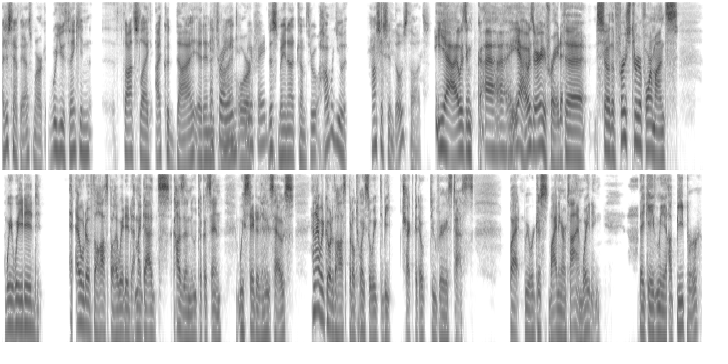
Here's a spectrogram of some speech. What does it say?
I just have to ask Mark, were you thinking thoughts like I could die at any afraid? time or this may not come through? How were you processing those thoughts? Yeah, I was in, uh, yeah, I was very afraid. The, so the first three or four months, we waited out of the hospital. I waited at my dad's cousin who took us in. We stayed at his house, and I would go to the hospital twice a week to be checked out, do various tests. But we were just biding our time, waiting. They gave me a beeper,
